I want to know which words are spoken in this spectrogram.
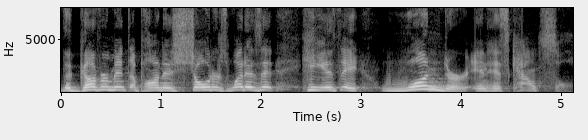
the government upon his shoulders, what is it? He is a wonder in his counsel.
